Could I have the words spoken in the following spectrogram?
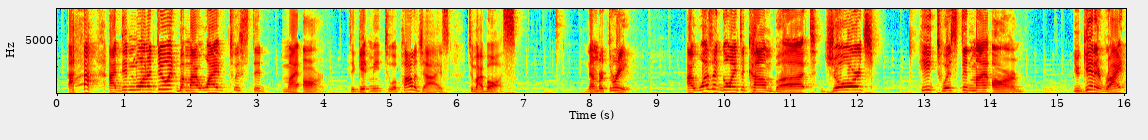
I didn't want to do it, but my wife twisted my arm to get me to apologize to my boss. Number three, I wasn't going to come, but George, he twisted my arm. You get it, right?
